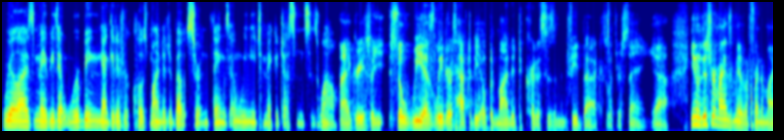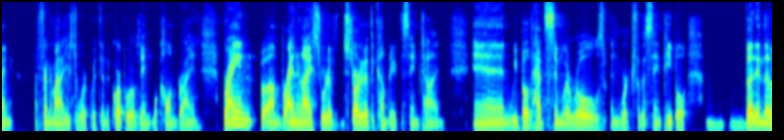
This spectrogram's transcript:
realize maybe that we're being negative or close minded about certain things and we need to make adjustments as well. I agree. So, so we as leaders have to be open minded to criticism and feedback, is what you're saying. Yeah. You know, this reminds me of a friend of mine a friend of mine I used to work with in the corporate world, name we'll call him Brian. Brian, um, Brian and I sort of started at the company at the same time, and we both had similar roles and worked for the same people. But in the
